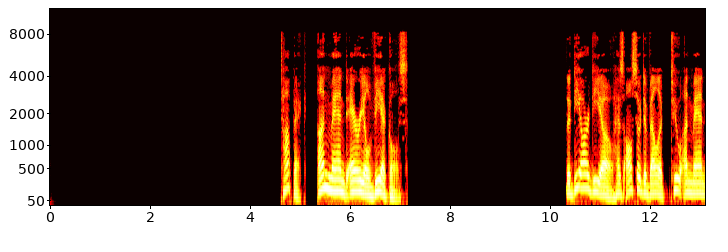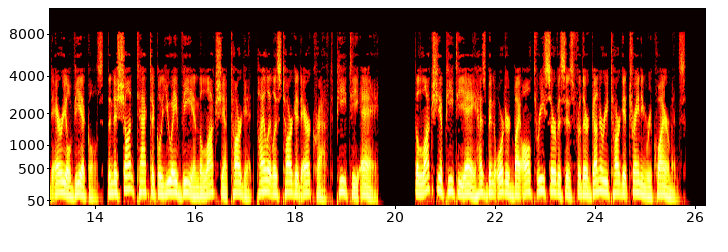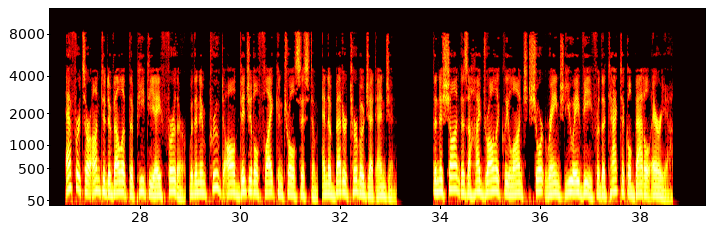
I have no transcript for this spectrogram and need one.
Unmanned aerial vehicles The DRDO has also developed two unmanned aerial vehicles, the Nishant Tactical UAV and the Lakshya target pilotless target aircraft PTA. The Lakshya PTA has been ordered by all three services for their gunnery target training requirements. Efforts are on to develop the PTA further, with an improved all-digital flight control system, and a better turbojet engine. The Nishant is a hydraulically launched short-range UAV for the tactical battle area.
